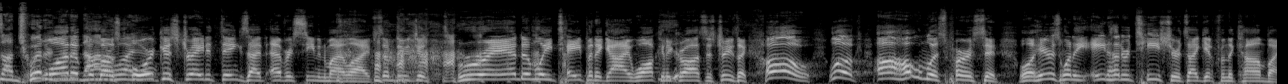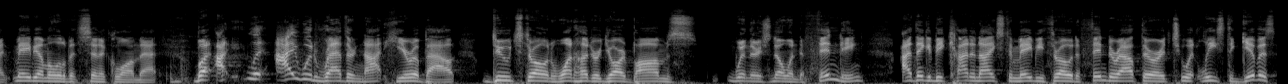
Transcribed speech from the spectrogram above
things- on Twitter, One of the most? Yeah. orchestrated things I've ever seen in my life. Some dude just randomly taping a guy walking across the street. He's like, "Oh, look, a homeless person." Well, here's one of the 800 T-shirts I get from the combine. Maybe I'm a little bit cynical on that, but I, I would rather not hear about dudes throwing 100 yard bombs when there's no one defending. I think it'd be kind of nice to maybe throw a defender out there or two at least to give us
